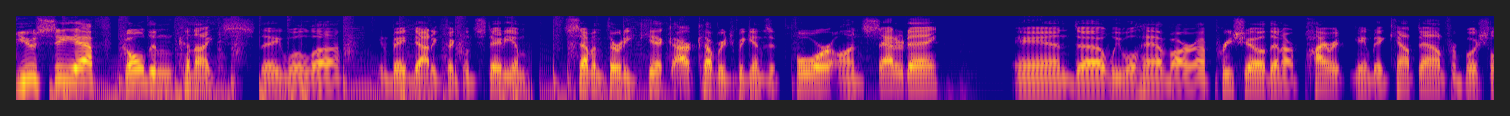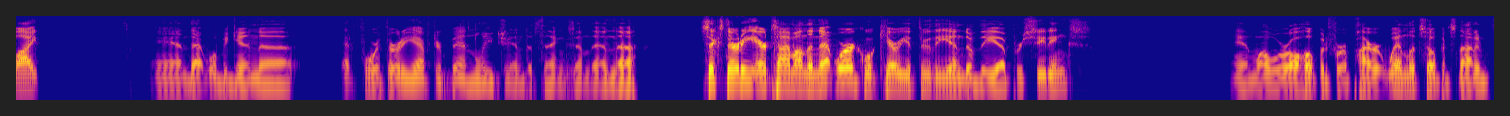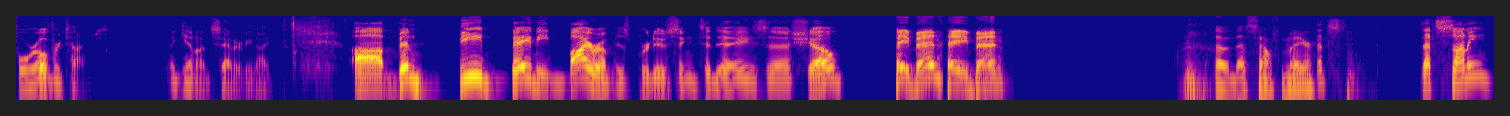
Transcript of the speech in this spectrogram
UCF Golden Knights. They will uh, invade Dowdy Ficklen Stadium. 7:30 kick. Our coverage begins at four on Saturday, and uh, we will have our uh, pre-show, then our Pirate Game Day countdown for Busch Light, and that will begin uh, at 4:30 after Ben leads you into things, and then uh, 6:30 airtime on the network will carry you through the end of the uh, proceedings. And while we're all hoping for a Pirate win, let's hope it's not in four overtimes again on Saturday night. Uh, ben B Baby Byram is producing today's uh, show. Hey Ben. Hey Ben. That that sound familiar? That's that's Sunny.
